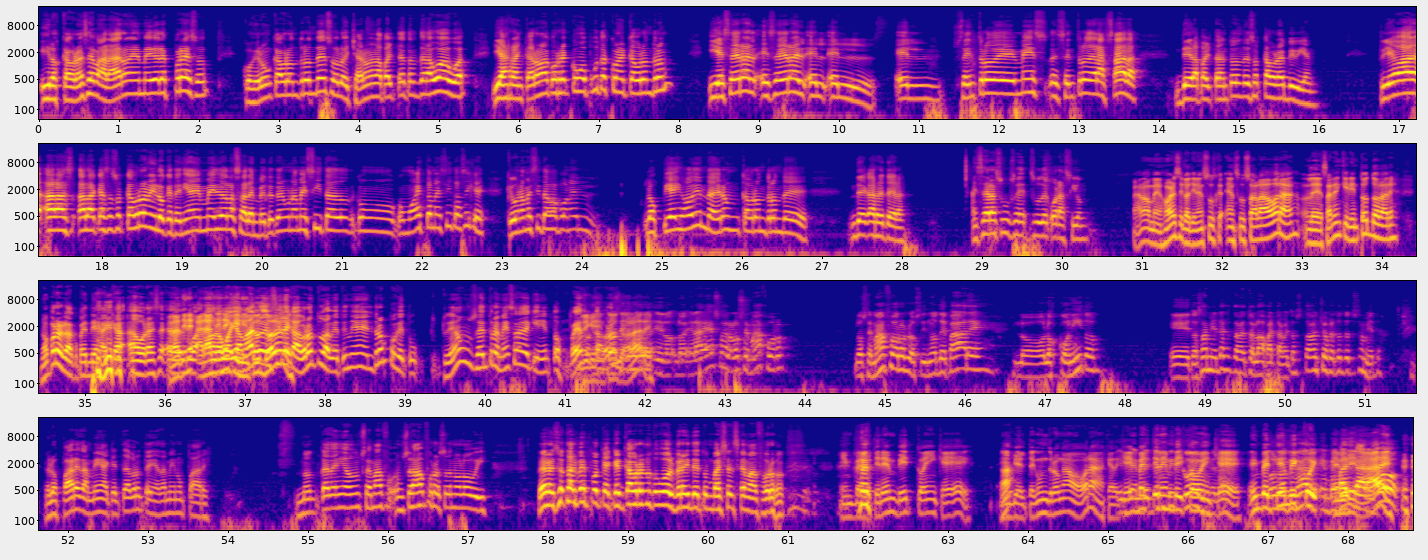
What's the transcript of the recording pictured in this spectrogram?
Y los cabrones se pararon en el medio del expreso. Cogieron un cabrón dron de eso, lo echaron en la parte de atrás de la guagua y arrancaron a correr como putas con el cabrón dron. Y ese era ese era el, el- el- el centro de mes, el centro de la sala del apartamento donde esos cabrones vivían. Tú llegabas a, la, a la casa de esos cabrones y lo que tenía en medio de la sala, en vez de tener una mesita como, como esta mesita, así que, que una mesita para poner los pies y jodienda, era un cabrón dron de, de carretera. Esa era su, su decoración. Bueno, mejor si lo tienen en su, en su sala ahora, le salen 500 dólares. No, pero la pendeja es que ahora, ese- Ahora tiene- ahora ahora tiene voy a llamarlo y 500 decirle, cabrón, tú todavía tienes el dron porque tú, tú tienes un centro de mesa de 500 pesos, De 500 cabrón. dólares. Era eso, eran los semáforos. Los semáforos, los signos de pares, lo- los conitos. Eh, todas esas mierdas, todos los apartamentos estaban chorretos de todas esas mierdas. En los pares también, aquel cabrón tenía también un pare. Nunca tenía un semáforo, un semáforo, eso no lo vi. Pero eso tal vez porque aquel cabrón no tuvo el break de tumbarse el semáforo. Invertir en Bitcoin, ¿qué? ¿Ah? Invierte en un dron ahora. ¿Qué, Invertir invertir en Bitcoin, Bitcoin? ¿Qué? Invertí Con en Bitcoin.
